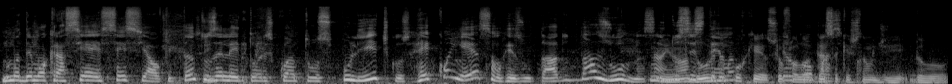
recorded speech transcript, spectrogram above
Numa democracia é essencial que tanto Sim. os eleitores quanto os políticos reconheçam o resultado das urnas não, e do não sistema. Dúvida porque o senhor falou dessa questão de, do,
